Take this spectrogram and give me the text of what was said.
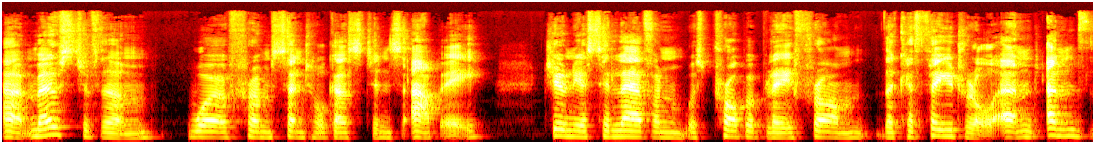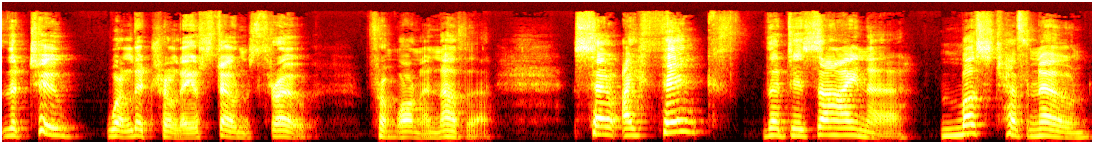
Uh, most of them were from St. Augustine's Abbey. Junius 11 was probably from the cathedral, and, and the two were literally a stone's throw from one another. So I think the designer must have known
